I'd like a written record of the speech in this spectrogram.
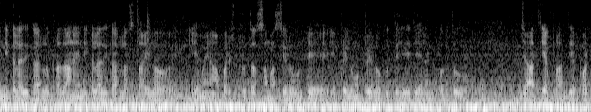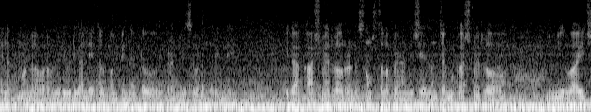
ఎన్నికల అధికారులు ప్రధాన ఎన్నికల అధికారుల స్థాయిలో ఏమైనా అపరిష్కృత సమస్యలు ఉంటే ఏప్రిల్ ముప్పై లోపు తెలియజేయాలని కోరుతూ జాతీయ ప్రాంతీయ పార్టీలకు మంగళవారం విడివిడిగా లేఖలు పంపిందంటూ ఇక్కడ న్యూస్ ఇవ్వడం జరిగింది. ఇక కాశ్మీర్లో రెండు సంస్థలపైన నిషేధం. జమ్మూ కాశ్మీర్లో మీర్వాయిజ్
